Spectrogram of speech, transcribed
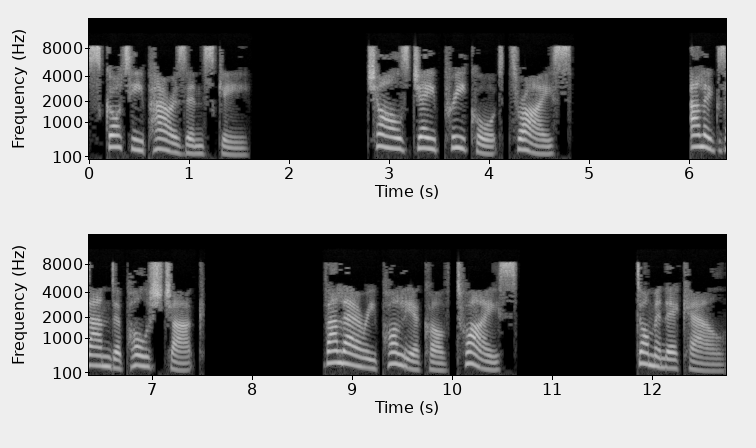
Scotty Parazynski Charles J. Precourt thrice. Alexander Poleshchuk Valery Polyakov twice. Dominic L.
